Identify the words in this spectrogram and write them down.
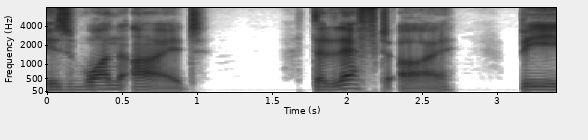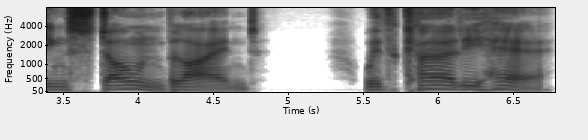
is one-eyed, the left eye being stone blind, with curly hair.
